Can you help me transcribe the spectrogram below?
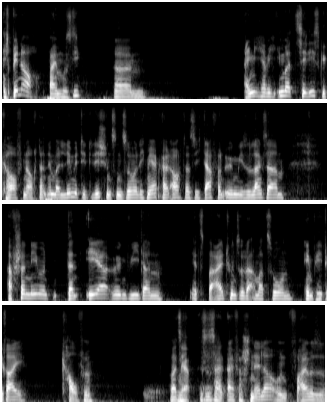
Ich bin auch bei Musik. Ähm, eigentlich habe ich immer CDs gekauft und auch dann immer Limited Editions und so. Und ich merke halt auch, dass ich davon irgendwie so langsam Abstand nehme und dann eher irgendwie dann jetzt bei iTunes oder Amazon MP3 kaufe. Weil Ja. es ist halt einfach schneller und vor allem so.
